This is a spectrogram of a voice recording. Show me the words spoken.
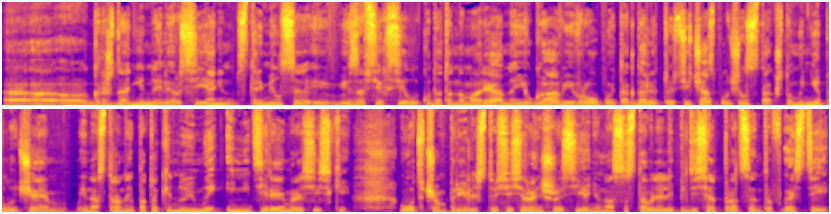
а, а, гражданин или россиянин стремился изо всех сил куда-то на моря, на юга, в Европу и так далее. То есть сейчас получилось так, что мы не получаем иностранные потоки, но и мы и не теряем российские. Вот в чем прелесть. То есть если раньше россияне у нас составляли 50% гостей,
